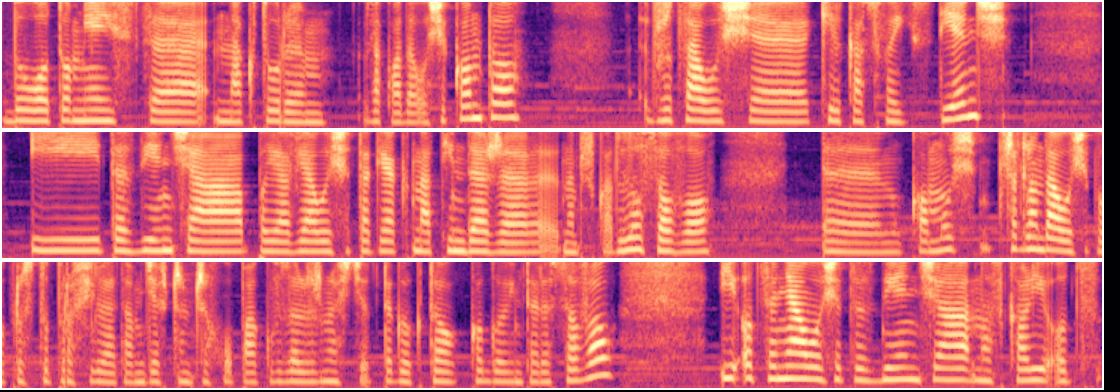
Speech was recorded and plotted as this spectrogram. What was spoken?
Było to miejsce, na którym zakładało się konto, wrzucało się kilka swoich zdjęć i te zdjęcia pojawiały się tak jak na Tinderze, na przykład losowo komuś. Przeglądało się po prostu profile tam dziewczyn czy chłopaków, w zależności od tego, kto kogo interesował. I oceniało się te zdjęcia na skali od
